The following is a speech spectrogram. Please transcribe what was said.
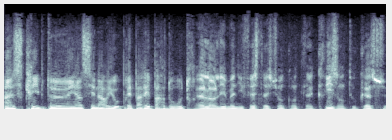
un, script et un scénario préparé par d'autres. Alors les manifestations contre la crise, en tout cas, se,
